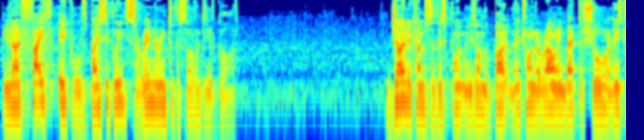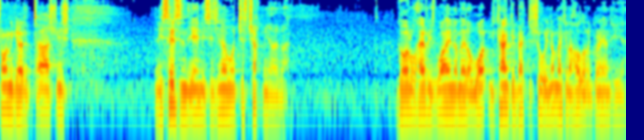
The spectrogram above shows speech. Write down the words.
But you know, faith equals basically surrendering to the sovereignty of God. Jonah comes to this point when he's on the boat and they're trying to row him back to shore and he's trying to go to Tarshish and he says in the end, he says, You know what? Just chuck me over. God will have his way no matter what. You can't get back to shore. You're not making a whole lot of ground here.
